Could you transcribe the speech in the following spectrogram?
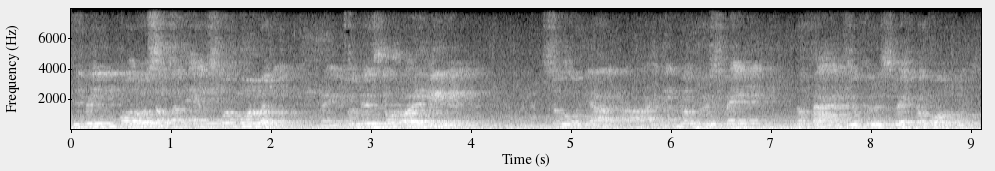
They will follow someone else for more money. Right? So there's no loyalty there. So yeah, uh, I think you have to respect the fans, you have to respect the followers,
